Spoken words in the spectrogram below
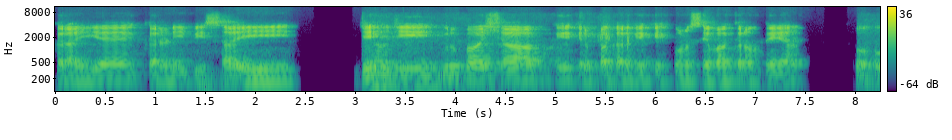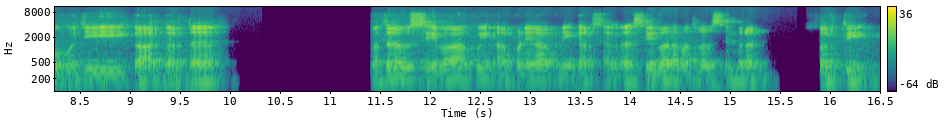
ਕਰਾਈਐ ਕਰਨੀ ਪੀਸਾਈ, ਜਿਹੋ ਜੀ ਗੁਰੂ ਪਾਤਸ਼ਾਹ ਆਪਕੇ ਕਿਰਪਾ ਕਰਕੇ ਕਿਸੇ ਕੋਲ ਸੇਵਾ ਕਰਾਉਂਦੇ ਆ ਉਹ ਉਹੋ ਜੀ ਕਾਰ ਕਰਦਾ ਮਤਲਬ ਸੇਵਾ ਕੋਈ ਆਪਣੇ ਆਪ ਨਹੀਂ ਕਰ ਸਕਦਾ। ਸੇਵਾ ਦਾ ਮਤਲਬ ਸਿਮਰਨ, ਸੁਰਤੀ।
